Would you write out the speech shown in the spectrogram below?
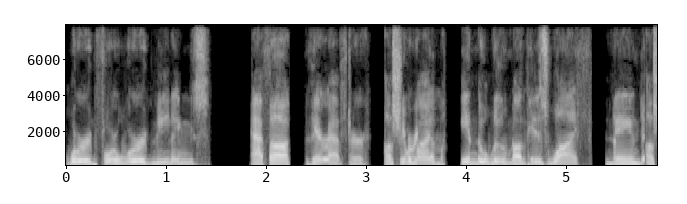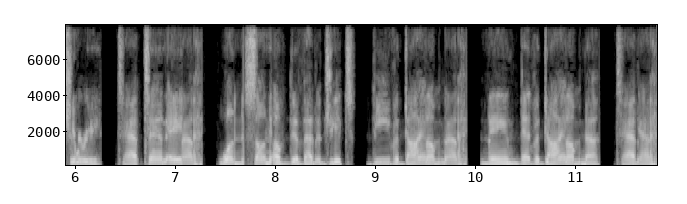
Word for word meanings. Atha, thereafter, Ashurayam, in the womb of his wife, named Ashuri, Tatanaya, one son of Devadajit, Devadayamna, named Devadayamna, Tada,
